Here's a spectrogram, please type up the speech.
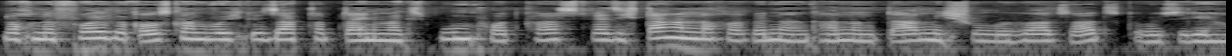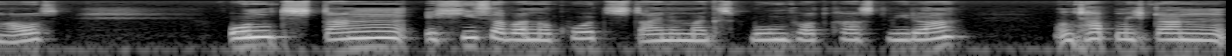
noch eine Folge rauskam, wo ich gesagt habe, Dynamax Boom Podcast, wer sich daran noch erinnern kann und da mich schon gehört hat, Grüße gehen raus. Und dann, ich hieß aber nur kurz Dynamax Boom Podcast wieder und habe mich dann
